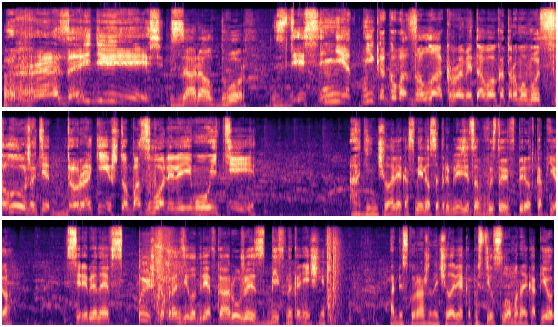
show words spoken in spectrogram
«Разойдись!» — заорал Дворф. «Здесь нет никакого зла, кроме того, которому вы служите, дураки, что позволили ему уйти!» Один человек осмелился приблизиться, выставив вперед копье. Серебряная вспышка пронзила древко оружия, сбив наконечник. Обескураженный человек опустил сломанное копье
